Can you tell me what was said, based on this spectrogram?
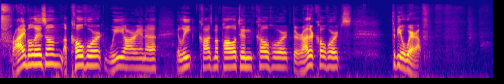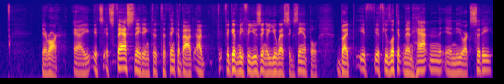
tribalism a cohort we are in a elite cosmopolitan cohort there are other cohorts to be aware of? There are. Uh, it's, it's fascinating to, to think about. Uh, forgive me for using a US example, but if, if you look at Manhattan in New York City,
